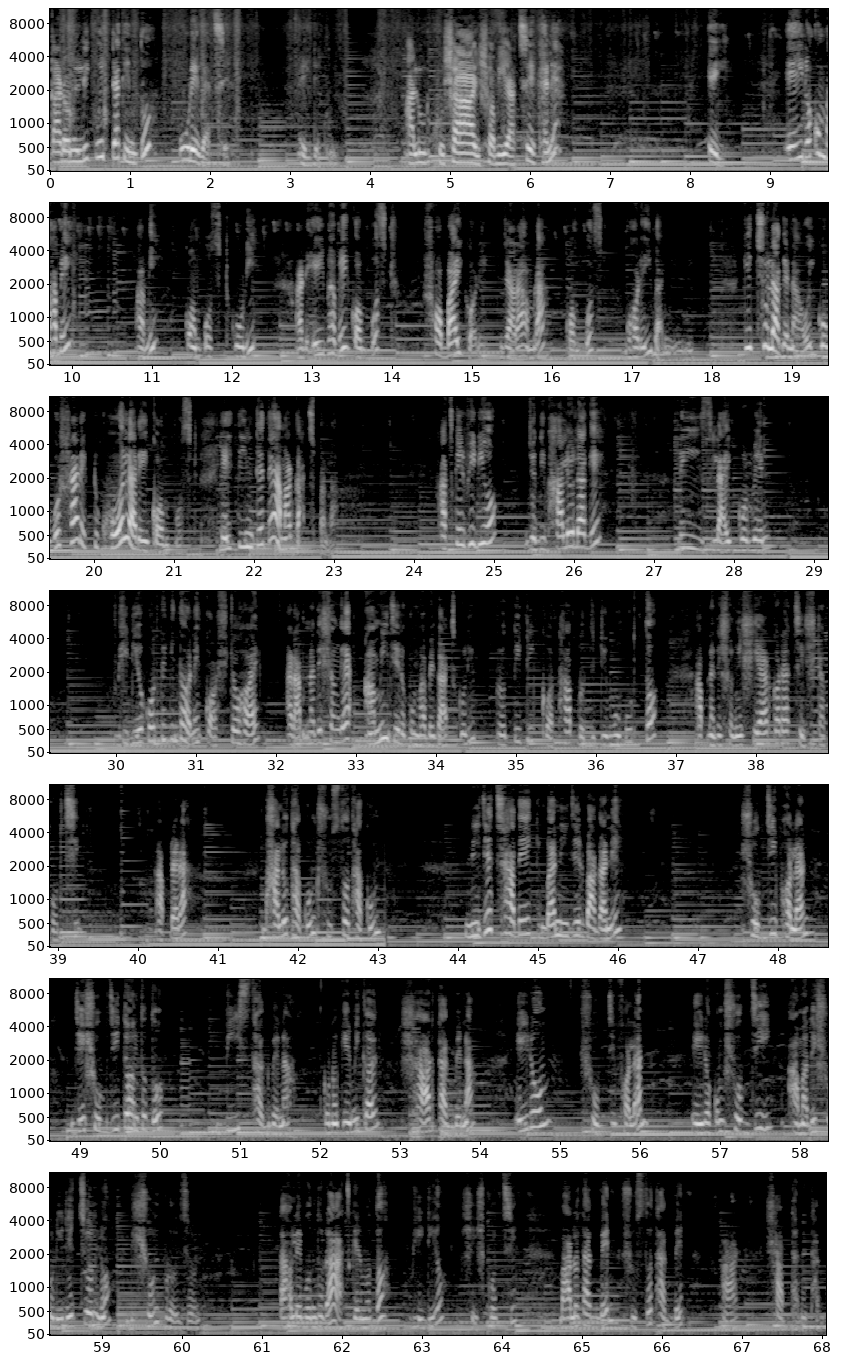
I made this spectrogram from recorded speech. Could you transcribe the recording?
কারণ লিকুইডটা কিন্তু পড়ে গেছে। এই দেখুন, আলুর খোসা সবই আছে এখানে। এই এই রকম ভাবেই আমি কম্পোস্ট করি, আর এইভাবেই কম্পোস্ট সবাই করে, যারা আমরা কম্পোস্ট ঘরেই বানিয়ে কিচ্ছু লাগে না। ওই গোবর সার, একটু খোল আর এই কম্পোস্ট এই তিনটেতে আমার গাছপালা। আজকের ভিডিও যদি ভালো লাগে প্লিজ লাইক করবেন। ভিডিও করতে কিন্তু অনেক কষ্ট হয়। আর আপনাদের সঙ্গে আমি যেরকম ভাবে কাজ করি, প্রতিটি কথা, প্রতিটি মুহূর্ত আপনাদের সঙ্গে শেয়ার করার চেষ্টা করছি। আপনারা ভালো থাকুন, সুস্থ থাকুন। নিজের ছাদে কিংবা নিজের বাগানে সবজি ফলান, যে সবজিতে অন্তত বীজ থাকবে না, কোনো কেমিক্যাল সার থাকবে না, এইরকম সবজি ফলান এই রকম সবজি আমাদের শরীরের জন্য ভীষণ প্রয়োজন। তাহলে বন্ধুরা, আজকের মতো ভিডিও শেষ করছি। ভালো থাকবেন, সুস্থ থাকবেন, আর সাবধানে থাকবেন।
